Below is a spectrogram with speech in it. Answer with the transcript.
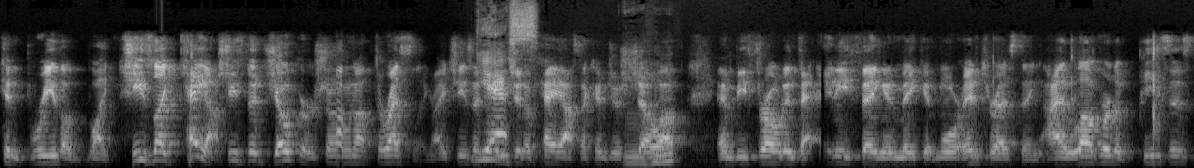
can breathe a, like she's like chaos. She's the Joker showing up to wrestling, right? She's an Yes. agent of chaos that can just show Mhm. up and be thrown into anything and make it more interesting. I love her to pieces.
